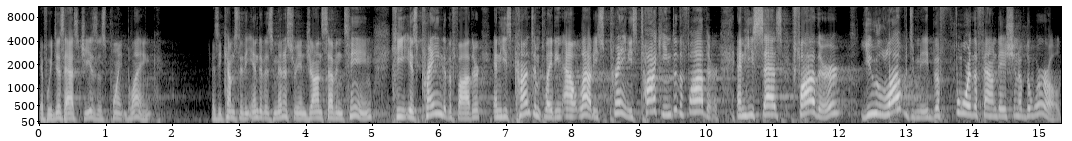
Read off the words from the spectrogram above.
if we just ask Jesus point blank, as he comes to the end of his ministry in John 17, he is praying to the Father and he's contemplating out loud. He's praying, he's talking to the Father. And he says, Father, you loved me before the foundation of the world.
